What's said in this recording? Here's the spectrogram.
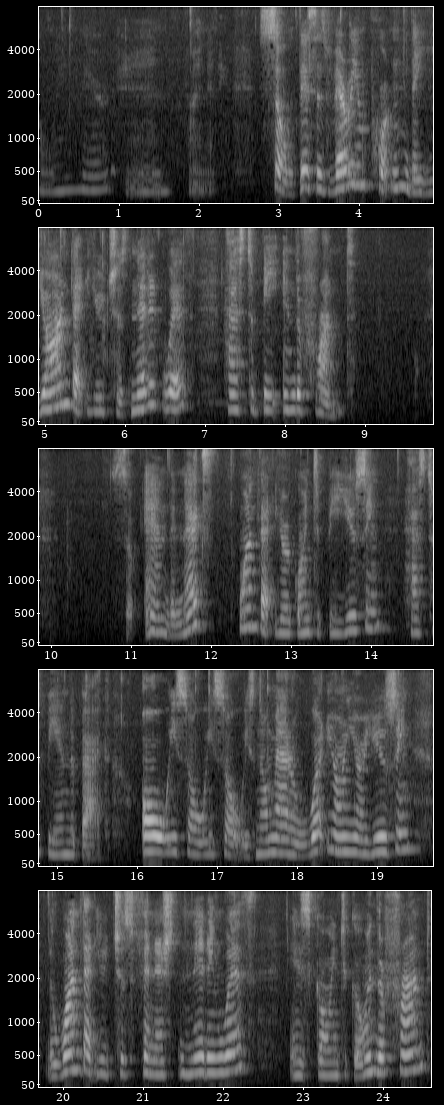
go in there and find it. So this is very important. The yarn that you just knitted with has to be in the front. So, and the next one that you're going to be using has to be in the back. Always, always, always, no matter what yarn you're using, the one that you just finished knitting with is going to go in the front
